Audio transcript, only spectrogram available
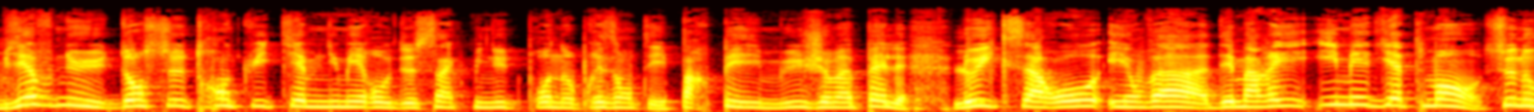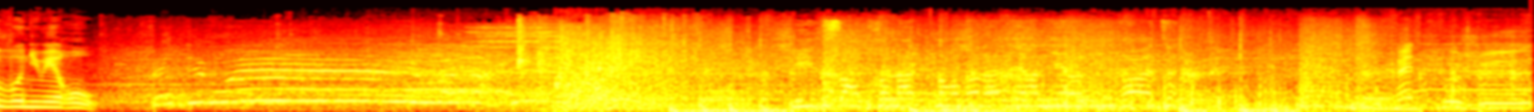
Bienvenue dans ce 38e numéro de 5 minutes prono présenté par PMU, je m'appelle Loïc Sarro et on va démarrer immédiatement ce nouveau numéro. Faites du bruit Il s'entre maintenant dans la dernière ligne droite. Faites vos jeux.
